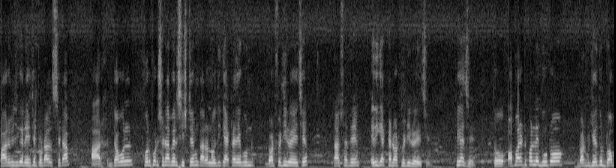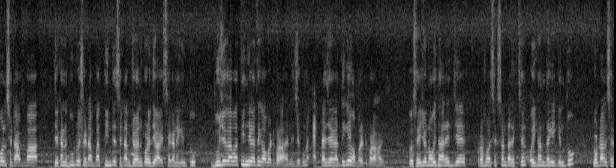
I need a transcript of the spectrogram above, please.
পাওয়ার মিউজিকের রয়েছে টোটাল সেট আর double four four set system, কারণ ওদিকে একটা দেখুন ডট পেটি রয়েছে, তার সাথে এদিকে একটা ডট পেটি রয়েছে, ঠিক আছে? তো অপারেট করলে দুটো ডট, যেহেতু ডবল সেট বা যেখানে দুটো সেট বা তিনটে সেট জয়েন করে দেওয়া হয়, সেখানে কিন্তু দু জায়গা বা তিন জায়গা থেকে অপারেট করা হয় না যে কোনো একটা জায়গা থেকেই অপারেট করা হয়। তো সেই জন্য ওই ধারের যে ক্রসওভার সেকশনটা দেখছেন, ওইখান থেকে কিন্তু টোটাল সেট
